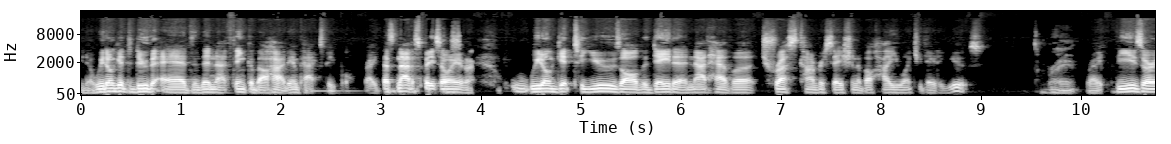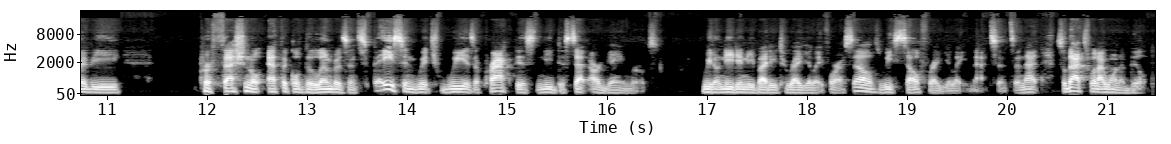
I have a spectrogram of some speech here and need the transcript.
You know, we don't get to do the ads and then not think about how it impacts people, right? That's not a space only. We don't get to use all the data and not have a trust conversation about how you want your data used. Right. Right. These are the professional ethical dilemmas in space in which we as a practice need to set our game rules. We don't need anybody to regulate for ourselves. We self-regulate in that sense. And that, so that's what I want to build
